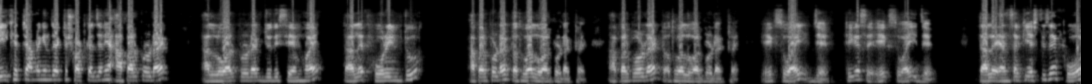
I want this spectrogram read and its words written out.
এই ক্ষেত্রে আমরা কিন্তু একটা শর্টকাট জানি আপার প্রোডাক্ট আর লোয়ার প্রোডাক্ট যদি সেম হয়, তাহলে ফোর ইন্টু আপার প্রোডাক্ট অথবা লোয়ার প্রোডাক্ট হয়। আপার প্রোডাক্ট অথবা লোয়ার প্রোডাক্ট হয়। এক্স ওয়াই জেড ঠিক আছে এক্স ওয়াই জেড তাহলে অ্যান্সার কি আসতেছে? ফোর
